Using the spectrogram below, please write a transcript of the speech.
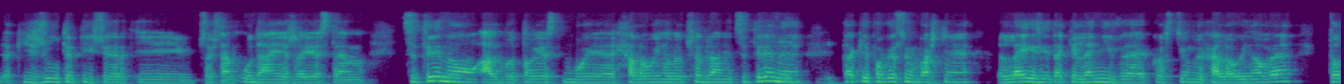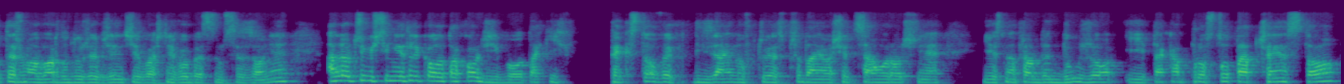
jakiś żółty t-shirt i coś tam udaje, że jestem cytryną, albo to jest moje halloweenowe przebranie cytryny. Takie powiedzmy właśnie lazy, takie leniwe kostiumy halloweenowe, to też ma bardzo duże wzięcie właśnie w obecnym sezonie, ale oczywiście nie tylko o to chodzi, bo takich tekstowych designów, które sprzedają się całorocznie jest naprawdę dużo i taka prostota często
